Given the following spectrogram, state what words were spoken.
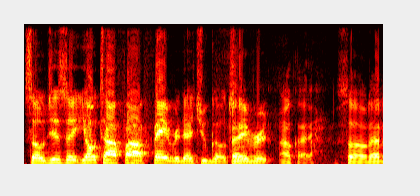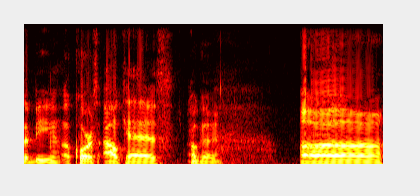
So just uh, your top five favorite that you go to. Favorite. Okay, so that'd be of course Outkast. Okay. Uh,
